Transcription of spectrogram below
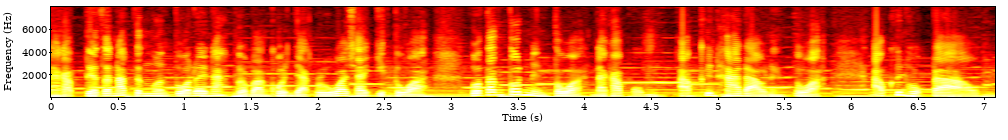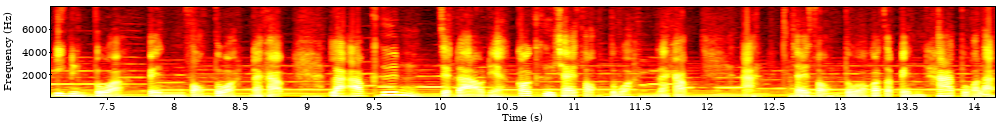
นะครับ เดี๋ยวจะนับจำนวนตัวด้วยนะ เผื่อบางคนอยากรู้ว่าใช้กี่ตัว ตัวตั้งต้น 1 ตัวนะครับผม อัพขึ้น 5 ดาว 1 ตัว อัพขึ้น 6 ดาว อีก 1 ตัวเป็น 2 ตัวนะครับ และอัพขึ้น 7 ดาวเนี่ยก็คือใช้ 2 ตัวนะครับ อะ ใช้ 2 ตัวก็จะเป็น 5 ตัวละ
